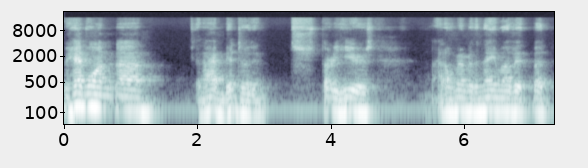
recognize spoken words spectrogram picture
we have one, uh, and I haven't been to it in 30 years. I don't remember the name of it, but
